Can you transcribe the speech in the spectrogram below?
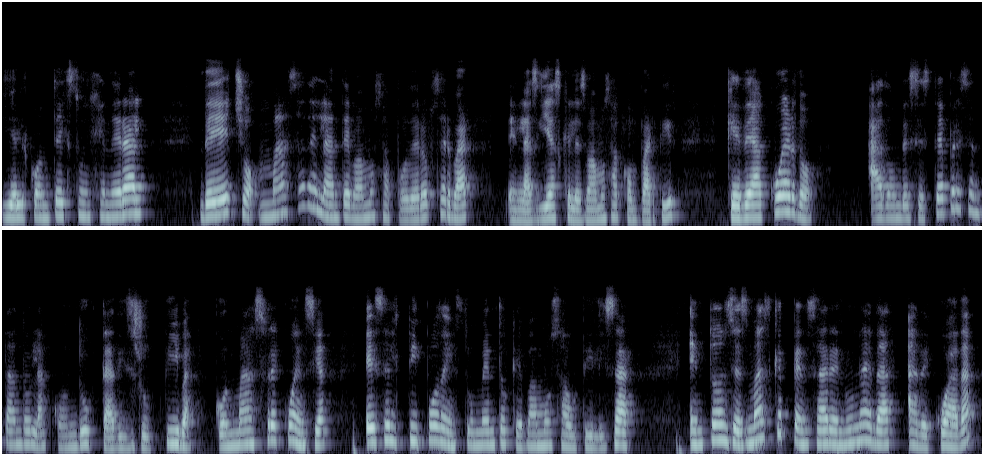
y el contexto en general. De hecho, más adelante vamos a poder observar en las guías que les vamos a compartir que de acuerdo a donde se esté presentando la conducta disruptiva con más frecuencia, es el tipo de instrumento que vamos a utilizar. Entonces, más que pensar en una edad adecuada,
